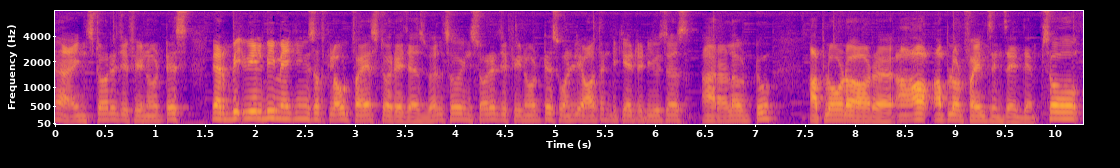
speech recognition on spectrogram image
uh, in storage if you notice we we'll be making use of cloud fire storage as well. So in storage if you notice only authenticated users are allowed to upload or uh, upload files inside them. So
